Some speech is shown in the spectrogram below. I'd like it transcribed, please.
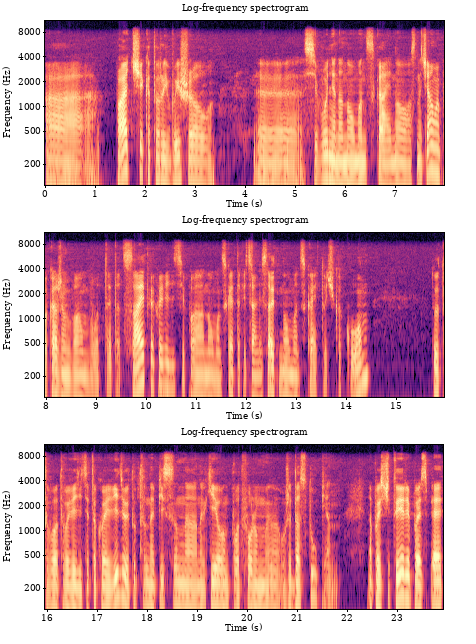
о патче, который вышел сегодня на No Man's Sky. Но сначала мы покажем вам вот этот сайт, как вы видите, по No Man's Sky. Это официальный сайт nomansky.com. Тут вот вы видите такое видео, и тут написано, на какие он платформы уже доступен. На PS4, PS5,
